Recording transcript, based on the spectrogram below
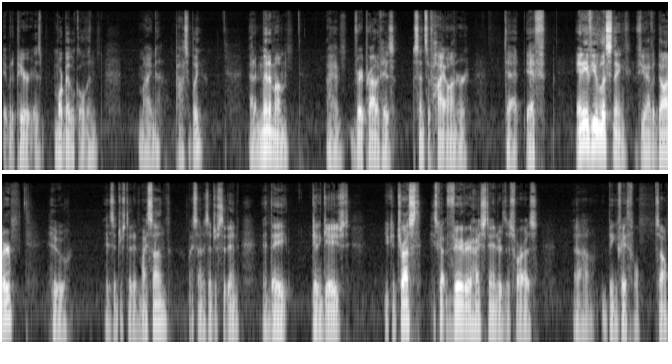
it would appear, is more biblical than mine, possibly. At a minimum, I am very proud of his sense of high honor that if any of you listening, if you have a daughter who is interested in my son, my son is interested in, and they get engaged, you can trust he's got very, very high standards as far as uh, being faithful. So,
